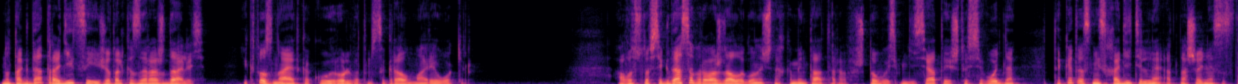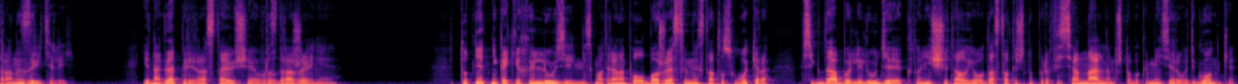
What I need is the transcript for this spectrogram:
Но тогда традиции еще только зарождались, и кто знает, какую роль в этом сыграл Мари Уокер. А вот что всегда сопровождало гоночных комментаторов, что в 80-е, что сегодня, так это снисходительное отношение со стороны зрителей, иногда перерастающее в раздражение. Тут нет никаких иллюзий, несмотря на полубожественный статус Уокера, всегда были люди, кто не считал его достаточно профессиональным, чтобы комментировать гонки.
